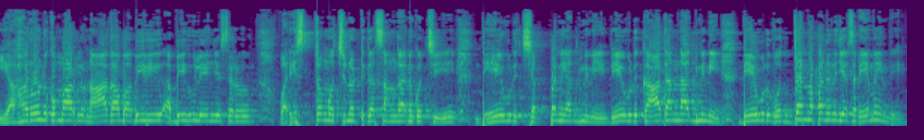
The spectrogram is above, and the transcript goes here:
యహరోను కుమారులు నాదాబ్ అభిహి అభిహులు ఏం చేశారు? వారి ఇష్టం వచ్చినట్టుగా సంఘానికి వచ్చి దేవుడు చెప్పని అగ్నిని దేవుడు కాదన్న అగ్నిని దేవుడు వద్దన్న పనిని చేశారు. ఏమైంది?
